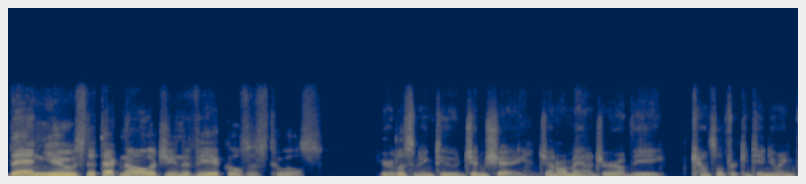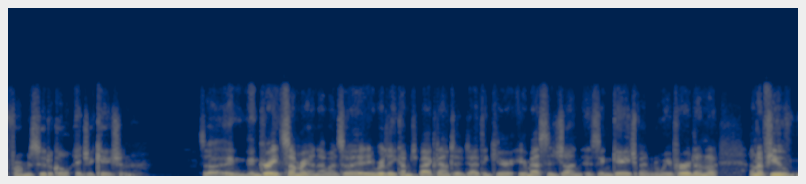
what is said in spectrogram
Then use the technology and the vehicles as tools. You're listening to Jim Shea, General Manager of the Council for Continuing Pharmaceutical Education. So a great summary on that one. So it really comes back down to I think your your message on is engagement, and we've heard on a on a few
